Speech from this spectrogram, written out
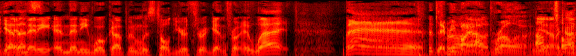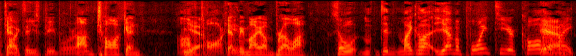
that's, then he and then he woke up and was told you're thro- getting thrown. And what? Ah! Get me my out. umbrella. I'm I gotta talking. talk to these people. Right? I'm talking. I'm Yeah. talking. Get me my umbrella. so, did Michael? You have a point to your call, there, Yeah. Mike?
